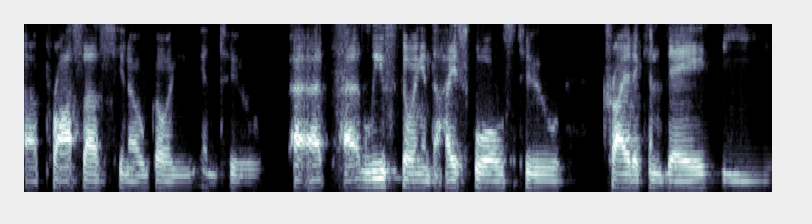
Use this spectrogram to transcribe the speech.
uh process. You know, going into at, at least going into high schools to try to convey the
